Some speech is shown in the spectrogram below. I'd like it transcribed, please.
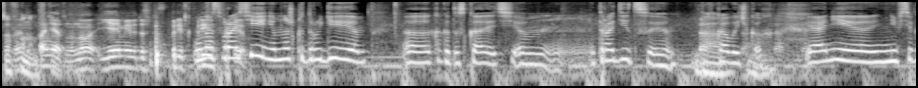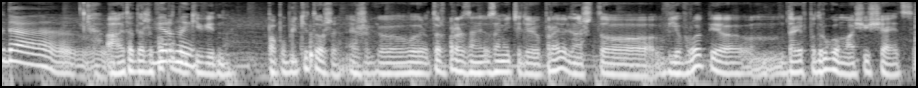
саксофоном? это понятно, но я имею в виду, что в, в У нас в принципе- России немножко другие, э, как это сказать, эм, традиции, Да, в кавычках. да, И они не всегда э, А это даже верны. по публике видно. По публике тоже. Я же, говорю, вы тоже правильно заметили правильно, что в Европе драйв по-другому ощущается.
